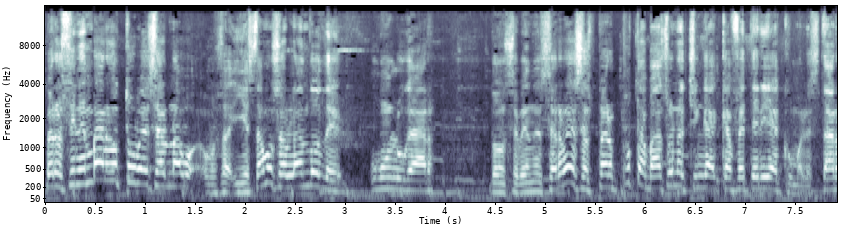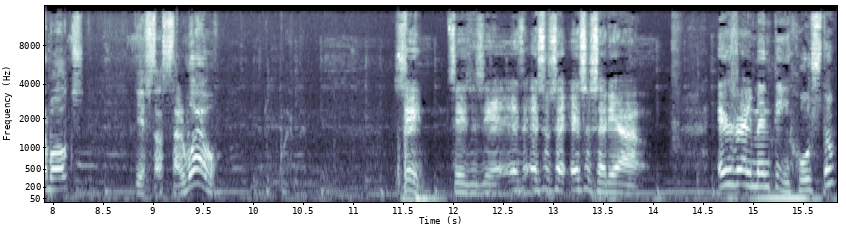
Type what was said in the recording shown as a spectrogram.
Pero sin embargo, tú ves a una. O sea, y estamos hablando de un lugar donde se venden cervezas. Pero puta, vas a una chinga de cafetería como el Starbucks y está hasta el huevo. Sí, sí, sí, sí. Eso, eso sería. Es realmente injusto,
